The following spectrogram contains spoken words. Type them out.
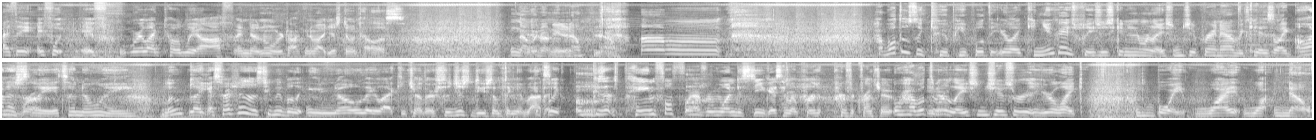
I think if we if we're like totally off and don't know what we're talking about, just don't tell us. No, we don't need to know. No. Um. How about those like two people that you're like, can you guys please just get in a relationship right now? Because like Honestly, it's annoying. Low Like, especially those two people that you know they like each other. So just do something about It's it. like, because it's painful for everyone to see you guys have a per- perfect friendship. Or how about the know? relationships where you're like, boy, why, what? No,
